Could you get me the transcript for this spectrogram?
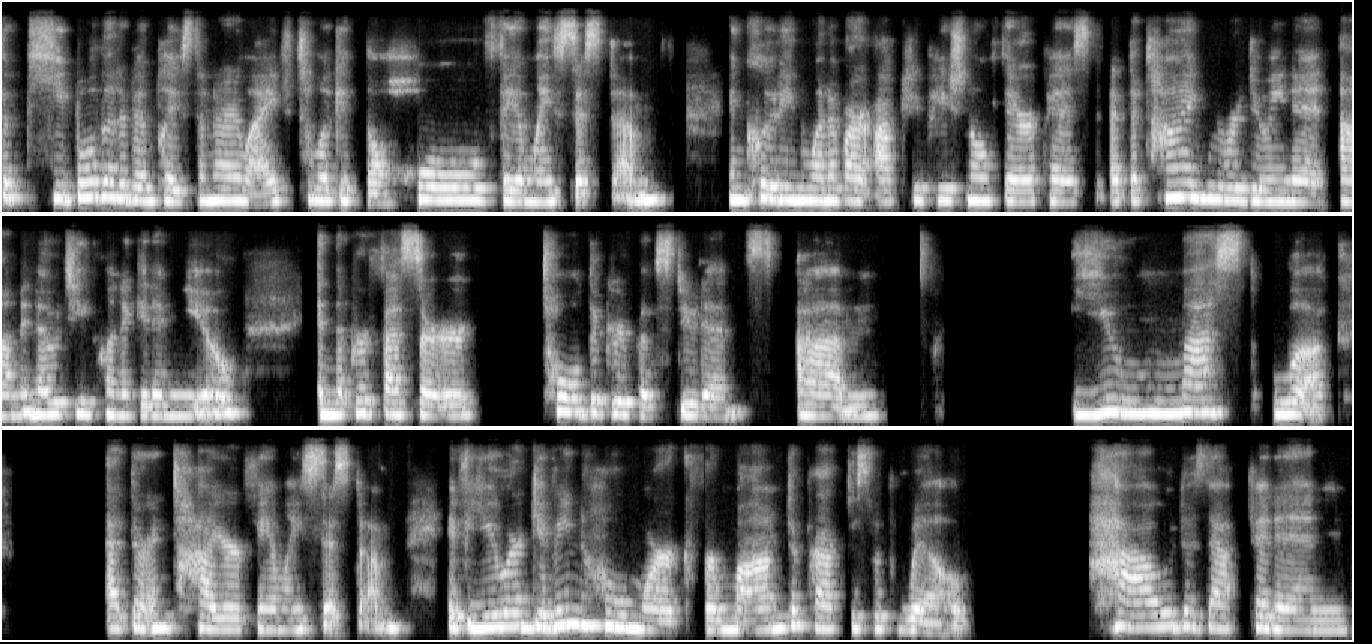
the people that have been placed in our life to look at the whole family system, including one of our occupational therapists. At the time, we were doing it um, in OT clinic at MU, and the professor told the group of students, um, you must look at their entire family system. If you are giving homework for mom to practice with Will, how does that fit in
